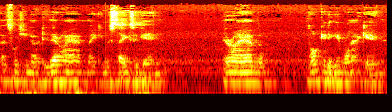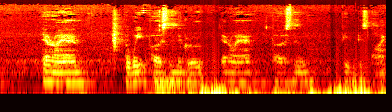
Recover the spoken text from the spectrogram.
that's what you notice. There I am making mistakes again. There I am not getting it right again. There I am, the weak person in the group. There I am, the person who people dislike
